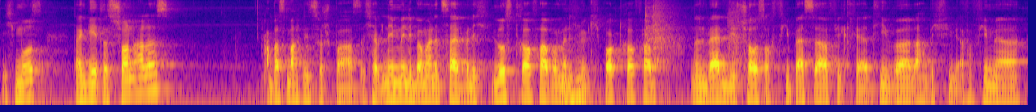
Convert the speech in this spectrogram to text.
ich muss, dann geht das schon alles. Aber es macht nicht so Spaß. Ich nehme mir lieber meine Zeit, wenn ich Lust drauf habe und wenn mhm. ich wirklich Bock drauf habe. Und dann werden die Shows auch viel besser, viel kreativer. Da habe ich viel, einfach viel mehr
